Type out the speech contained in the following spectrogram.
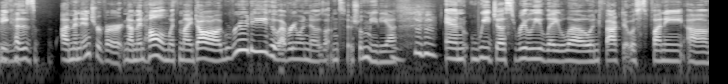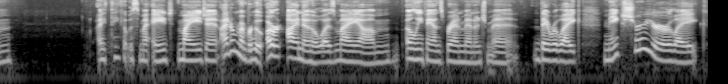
because. I'm an introvert and I'm at home with my dog, Rudy, who everyone knows on social media. and we just really lay low. In fact, it was funny. Um, I think it was my age, my agent. I don't remember who, or I know who it was. My um, OnlyFans brand management. They were like, make sure you're like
